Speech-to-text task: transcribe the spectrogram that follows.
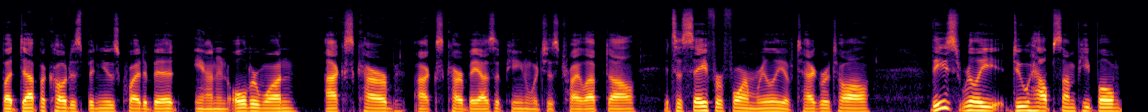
but Depakote has been used quite a bit, and an older one, Oxcarb, oxcarbazepine, which is Trileptal. It's a safer form, really, of Tegretol. These really do help some people.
